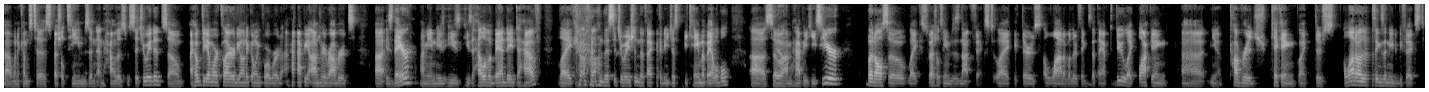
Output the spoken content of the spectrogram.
uh, when it comes to special teams and, and how this was situated. So I hope to get more clarity on it going forward. I'm happy Andre Roberts uh, is there. I mean, he's, he's, he's a hell of a band aid to have like on this situation. The fact that he just became available uh, so yeah. I'm happy he's here, but also like special teams is not fixed. Like there's a lot of other things that they have to do, like blocking, uh, you know, coverage, kicking. Like there's a lot of other things that need to be fixed,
